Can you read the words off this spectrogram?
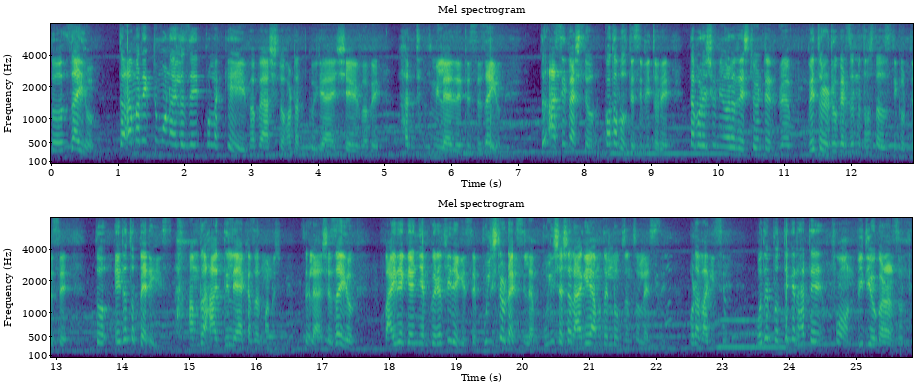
তো যাই হোক, তো আমার একটু মনে হলো যে পোলা কে এইভাবে আসলো, হঠাৎ কইরা এসে এইভাবে হাত টাত যাইতেছে। যাই হোক তো আসিফ আসলো, কথা বলতেছে ভিতরে। তারপরে শুনি ওরা রেস্টুরেন্টের ভেতরে ঢোকার জন্য ধস্তাধস্তি করতেছে। তো এটা তো প্যারিস আমরা হাক দিলে এক হাজার মানুষ চলে আসে। যাই হোক, বাইরে গ্যাঞ্জাম করে ফিরে গেছে। পুলিশটাও ডাকছিলাম। পুলিশ আসার আগে আমাদের লোকজন চলে আসছে। ওরা ভাগিছে। ওদের প্রত্যেকের হাতে ফোন ভিডিও করার জন্য।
